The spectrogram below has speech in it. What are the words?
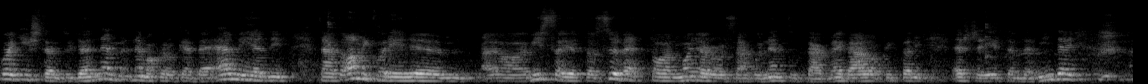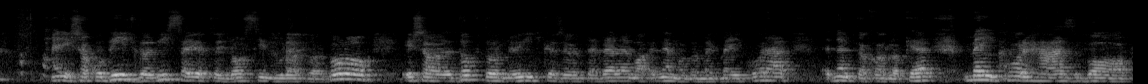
vagy Isten tudja, nem, nem akarok ebbe elmélyedni. Tehát amikor én ö, a, visszajött a szövettan, Magyarországon nem tudták megállapítani, ezt se értem, de mindegy, és akkor Bécsből visszajött, hogy rossz indulatú a dolog, és a doktornő így közölte velem, nem mondom meg melyik kórház, nem takarlak el, melyik kórházba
